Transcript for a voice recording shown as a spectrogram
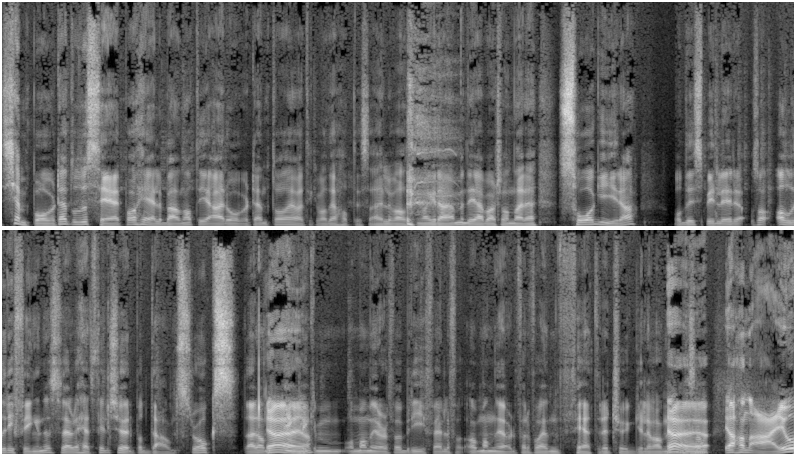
kjempeovertent, og du ser på hele bandet at de er overtent, og jeg vet ikke hva de har hatt i seg, eller hva som er greia, men de er bare sånn derre så gira. Og de spiller altså Alle riffingene så ser du Hetfield kjører på downstrokes. Der han Ja, ja, ja. ikke Om man gjør det for å brife, eller for, om man gjør det for å få en fetere chug, eller hva han gjør. Liksom. ja, han er jo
